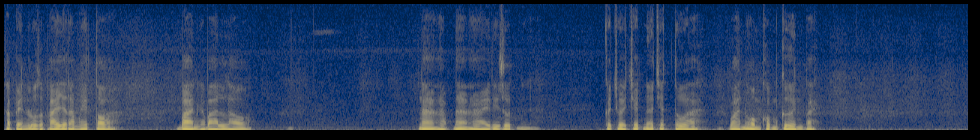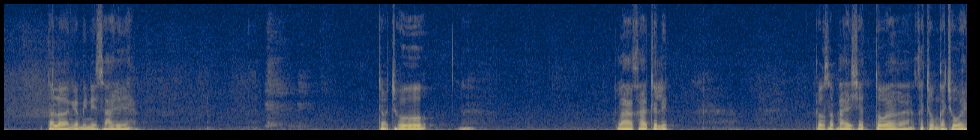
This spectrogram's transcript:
ถ้าเป็นลูกสะใภ้จะทำไงต่อ บ้านกับบ้านเราหน้าอับหน้าอายที่สุด ก็ช่วยเช็ดเนื้อเช็ดตัว หวานอมขมเกินไปตะเลินก็มีนิสัย เจ้าชู้ราคาจริตลูกสะพ้ยเช็ดตัวกระชุ่มกระชวย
